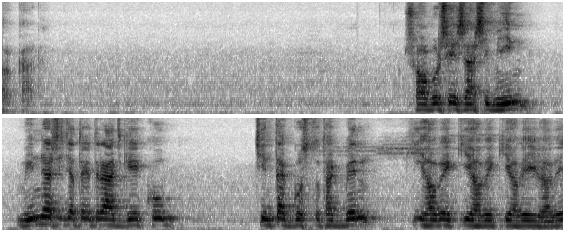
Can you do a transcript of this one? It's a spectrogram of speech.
দরকার। সর্বশেষ রাশি মিন। মিন রাশি জাতকদের আজকে খুব চিন্তাগ্রস্ত থাকবেন, কি হবে কি হবে কি হবে, এইভাবে।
